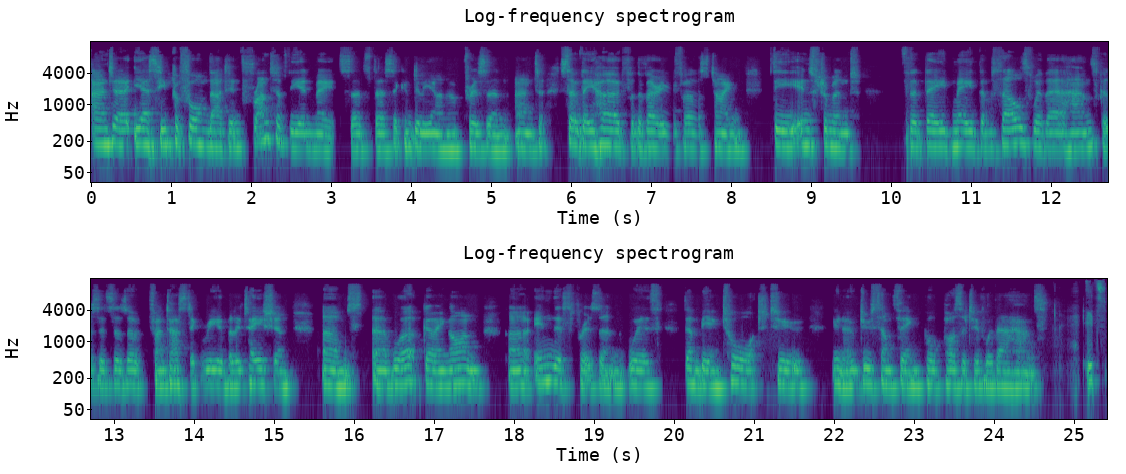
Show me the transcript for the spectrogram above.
And uh, yes, he performed that in front of the inmates of the Secondigliano prison. And so they heard for the very first time the instrument that they'd made themselves with their hands, because this is a fantastic rehabilitation um, uh, work going on uh, in this prison with them being taught to, you know, do something positive with their hands. It's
